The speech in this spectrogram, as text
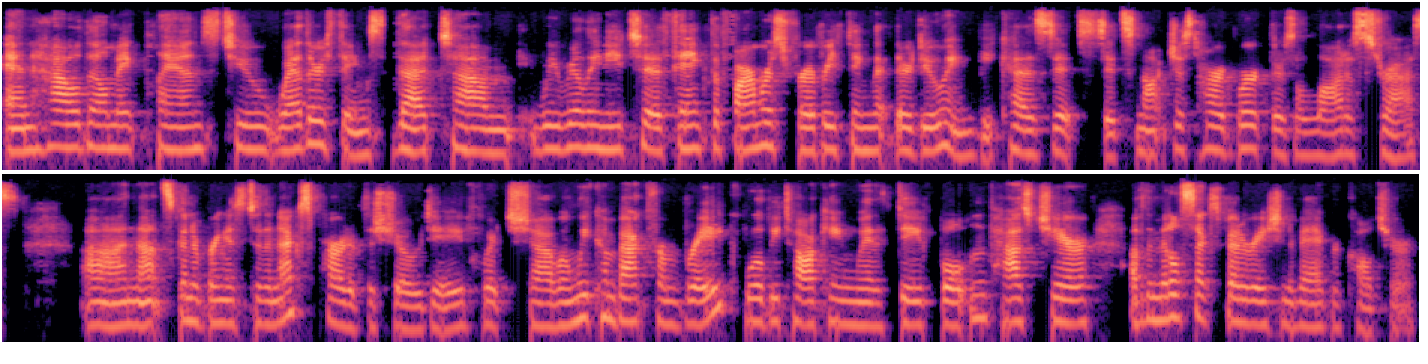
and how they'll make plans to weather things that um, we really need to thank the farmers for everything that they're doing because it's it's not just hard work. There's a lot of stress uh, and that's going to bring us to the next part of the show, Dave, which uh, when we come back from break, we'll be talking with Dave Bolton, past chair of the Middlesex Federation of Agriculture,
